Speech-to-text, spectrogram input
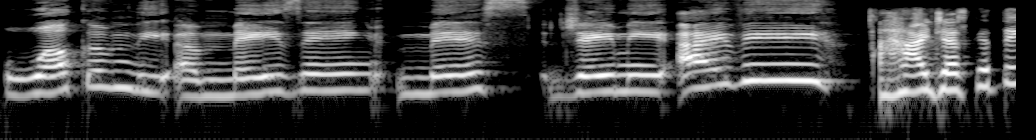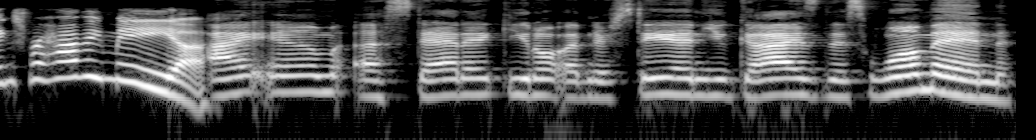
Welcome the amazing Miss Jamie Ivey. Hi, Jessica. Thanks for having me. I am ecstatic. You don't understand. You guys, this woman,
